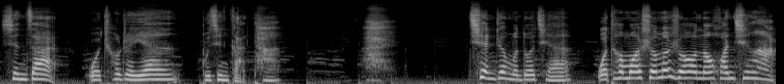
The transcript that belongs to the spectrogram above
现在我抽着烟，不禁感叹：唉，欠这么多钱，我特么什么时候能还清啊？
